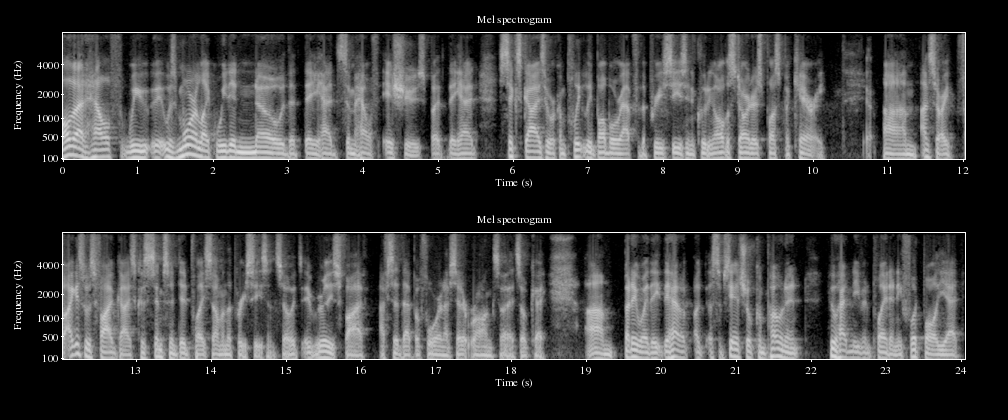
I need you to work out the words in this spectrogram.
all that health. We it was more like we didn't know that they had some health issues, but they had six guys who were completely bubble wrapped for the preseason, including all the starters plus Mekari. Yep. Um, I'm sorry. I guess it was five guys because Simpson did play some in the preseason. So it, it really is five. I've said that before and I've said it wrong. So it's okay. Um, but anyway, they, they had a, a, substantial component who hadn't even played any football yet.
